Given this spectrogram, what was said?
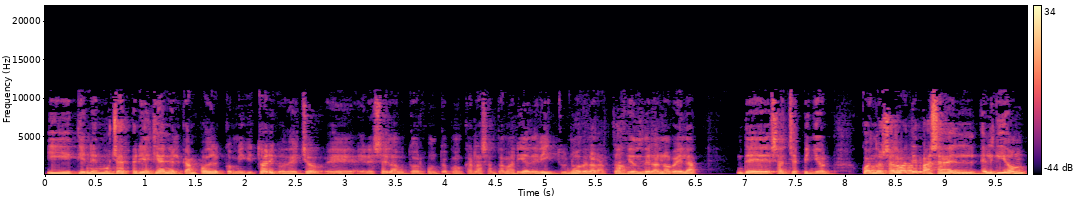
y tienes mucha experiencia en el campo del cómic histórico. De hecho, eh, eres el autor junto con Carla Santamaría de Victus, ¿no? De la adaptación de la novela de Sánchez Piñol. Cuando Salva te pasa el, el, guion,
